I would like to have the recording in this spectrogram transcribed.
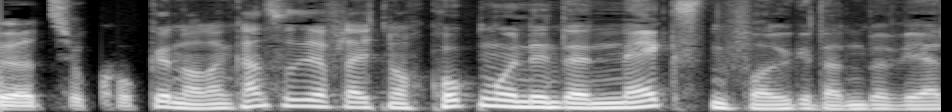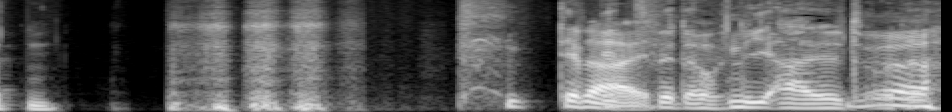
aufgehört zu gucken. genau, dann kannst du sie ja vielleicht noch gucken und in der nächsten Folge dann bewerten. Der Nein. Witz wird auch nie alt, oder?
